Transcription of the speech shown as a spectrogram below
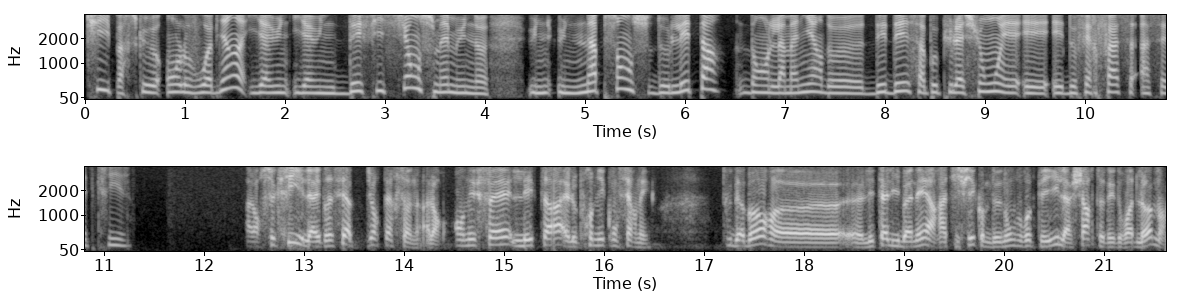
qui? Parce qu'on le voit bien, il y a une, il y a une déficience, même une, une, absence de l'État dans la manière d'aider sa population et, de faire face à cette crise. Alors ce cri, il est adressé à plusieurs personnes. Alors en effet, l'État est le premier concerné. Tout d'abord, euh, l'État libanais a ratifié, comme de nombreux pays, la charte des droits de l'homme.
